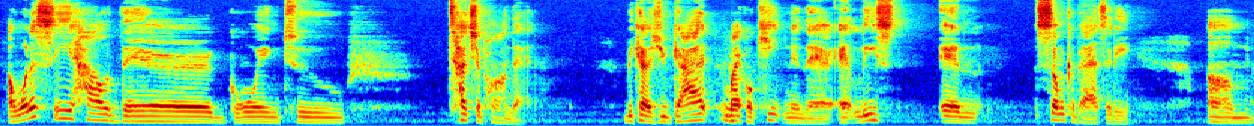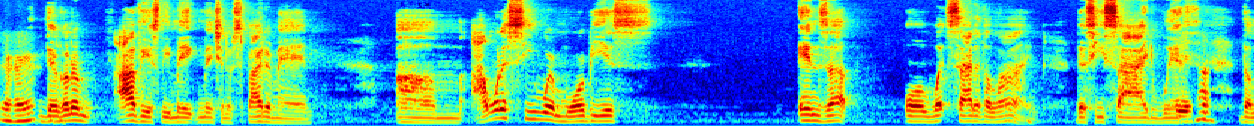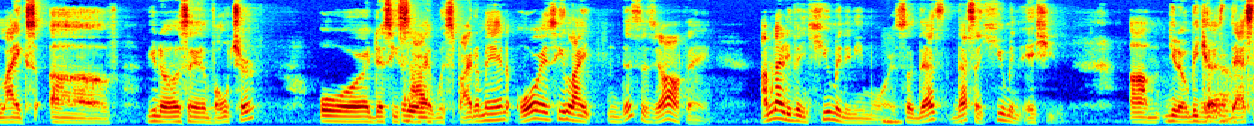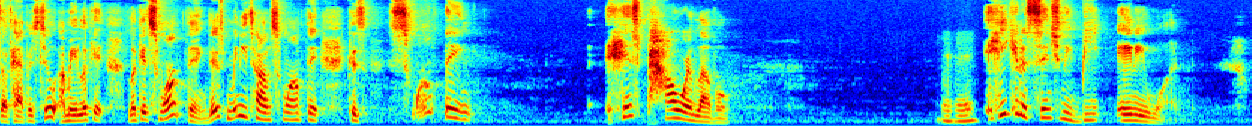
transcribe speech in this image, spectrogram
I want to see how they're going to touch upon that because you got Michael Keaton in there at least in some capacity. Um, Mhm. they're gonna obviously make mention of Spider-Man. Um, I want to see where Morbius ends up on what side of the line. Does he side with Yeah. the likes of, you know what I'm saying, Vulture? Or does he side Yeah. with Spider Man? Or is he like, this is y'all thing? I'm not even human anymore. So that's that's a human issue. Um, you know, because Yeah. that stuff happens too. I mean, look at look at Swamp Thing. There's many times Swamp Thing because Swamp Thing, his power level, Mhm. he can essentially beat anyone.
